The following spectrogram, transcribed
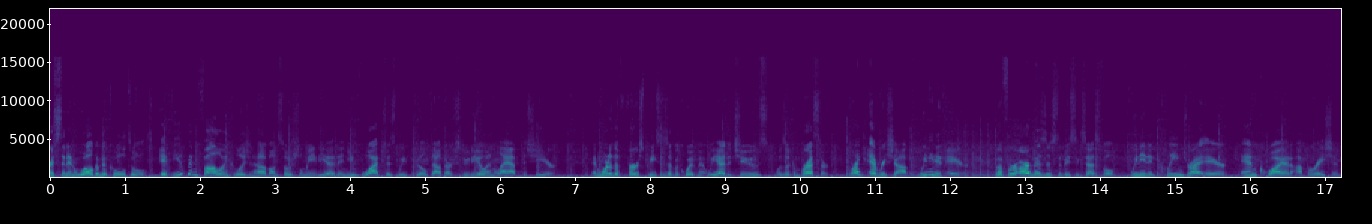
Kristen and welcome to Cool Tools. If you've been following Collision Hub on social media, then you've watched as we've built out our studio and lab this year. And one of the first pieces of equipment we had to choose was a compressor. Like every shop, we needed air. But for our business to be successful, we needed clean, dry air and quiet operation.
